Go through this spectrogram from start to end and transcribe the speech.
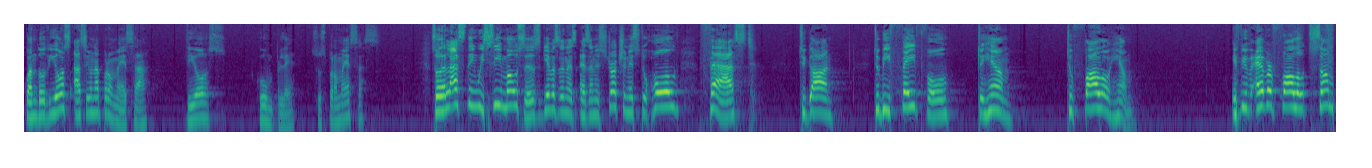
Cuando Dios hace una promesa, Dios cumple sus promesas. So the last thing we see Moses give us as, as an instruction is to hold fast to God, to be faithful to Him, to follow Him. If you've ever followed someone,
